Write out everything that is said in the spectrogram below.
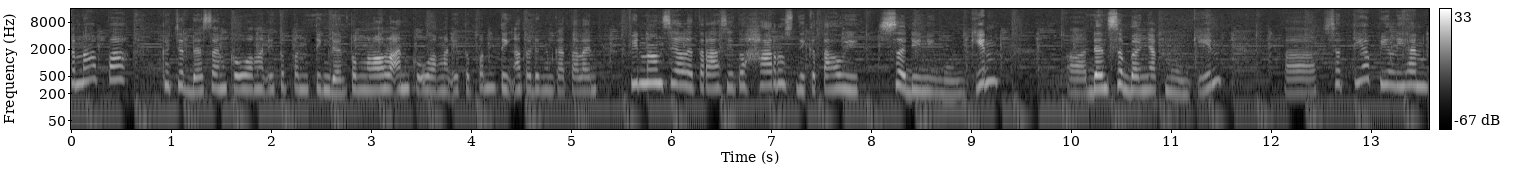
kenapa kecerdasan keuangan itu penting dan pengelolaan keuangan itu penting atau dengan kata lain finansial literasi itu harus diketahui sedini mungkin eh, dan sebanyak mungkin Eh, setiap pilihan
